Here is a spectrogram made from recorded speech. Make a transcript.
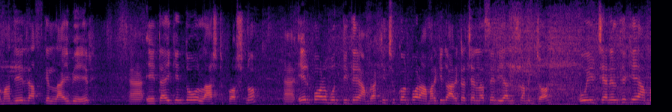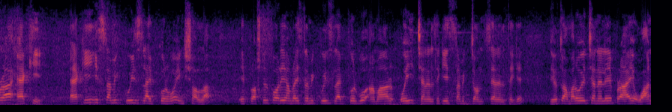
আমাদের আজকের লাইভের এটাই কিন্তু লাস্ট প্রশ্ন। এর পরবর্তীতে আমরা কিছুক্ষণ পর আমার কিন্তু আরেকটা চ্যানেল আছে রিয়াজ ইসলামিক জন ওই চ্যানেল থেকে আমরা একই একই ইসলামিক কুইজ লাইভ করব, ইনশাল্লাহ। এই প্রশ্নের পরেই আমরা ইসলামিক কুইজ লাইভ করব আমার ওই চ্যানেল থেকে ইসলামিক জন চ্যানেল থেকে। যেহেতু আমার ওই চ্যানেলে প্রায় ওয়ান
